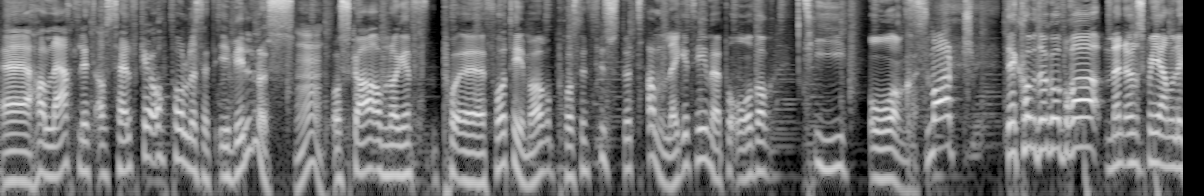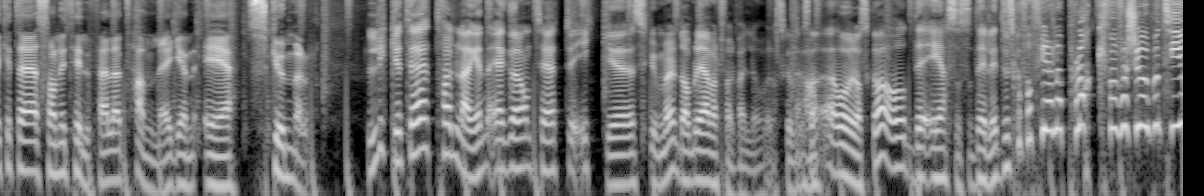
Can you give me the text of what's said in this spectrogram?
eh, har lært litt av selfcare-oppholdet sitt i Vilnius. Og skal om noen på, eh, få timer på sin første tannlegetime på over ti år. Smart. Det kommer til å gå bra, men ønsker meg gjerne lykke til, sånn i tilfelle tannlegen er skummel. Lykke til. Tannlegen er garantert ikke skummel. Da blir jeg i hvert fall veldig er overrasket, og det er altså så deilig. Du skal få fjerna plakk for første gang på ti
